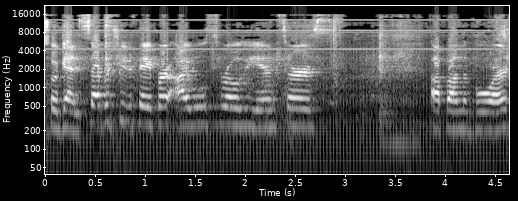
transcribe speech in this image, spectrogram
So again, separate sheet of paper. I will throw the answers up on the board.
